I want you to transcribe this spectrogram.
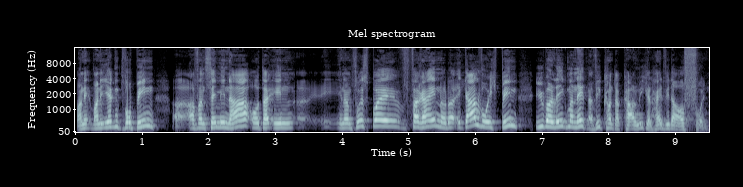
Wenn ich, wenn ich irgendwo bin, äh, auf einem Seminar oder in, äh, in einem Fußballverein oder egal wo ich bin, überlege mir nicht, na, wie kann der Karl Michael heute wieder auffallen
